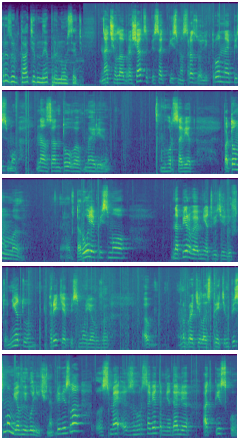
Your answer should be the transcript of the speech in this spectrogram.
результатів не приносять. Начала обращаться, писать письма, сразу электронное письмо на Зонтова в мэрию, в горсовет. Потом э, второе письмо. На первое мне ответили, что нету. Третье письмо я уже э, обратилась с третьим письмом, я его лично привезла. С, с горсовета мне дали отписку.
